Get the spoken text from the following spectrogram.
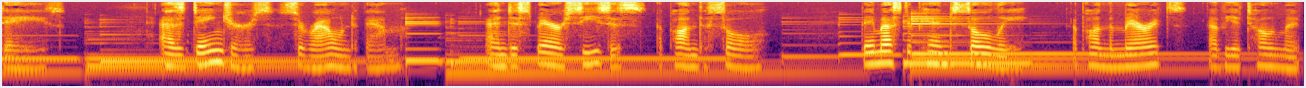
days. As dangers surround them and despair seizes upon the soul, they must depend solely upon the merits of the atonement.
